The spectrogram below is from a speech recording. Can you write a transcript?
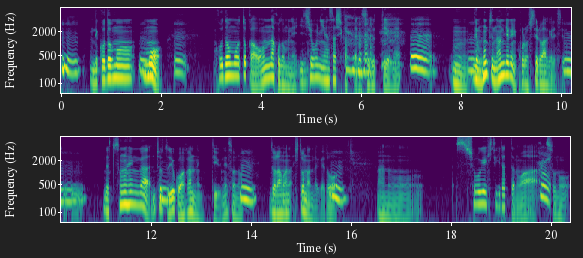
う んで子供も、うん。子供とか女子供には異常に優しかったりするっていうね、うん。うん。うん。でも本当に何百人殺してるわけですうよ、ん。でその辺がちょっとよく分かんないっていうねそのうん。ドラマの人なんだけど、うん。あのー衝撃的だったのは、はい。その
